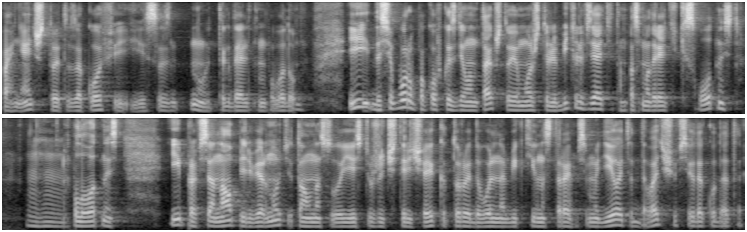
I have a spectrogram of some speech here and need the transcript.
понять, что это за кофе и, ну, и так далее и тому подобное. И до сих пор упаковка сделана так, что ее может и любитель взять и там посмотреть кислотность, Мгм. плотность, и профессионал перевернуть. И там у нас есть уже 4 человека, которые довольно объективно стараемся мы делать, отдавать еще всегда куда-то.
